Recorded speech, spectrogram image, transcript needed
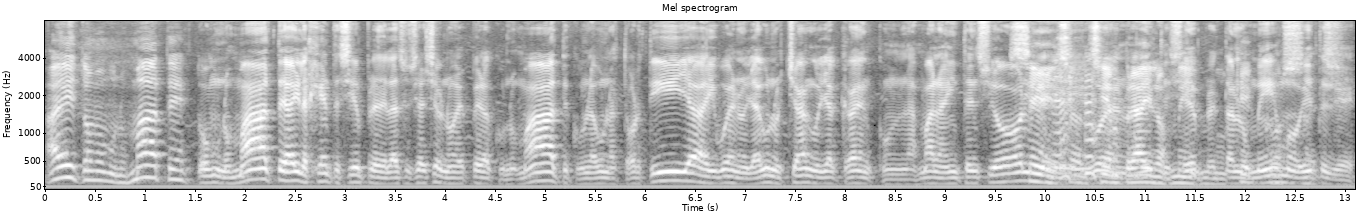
Ahí tomamos unos mates. Tomamos unos mates, ahí la gente siempre de la asociación nos espera con unos mates, con algunas tortillas y bueno, y algunos changos ya caen con las malas intenciones. Sí, siempre hay los Siempre mismos, están qué los mismos, viste que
